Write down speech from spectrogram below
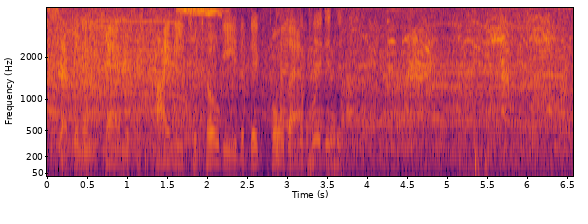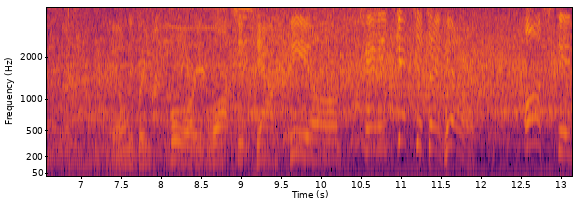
Second and 10. This is Taimi Tutogi, the big fullback. They only bring four. He lofts it downfield, and he gets it to Hill. Austin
